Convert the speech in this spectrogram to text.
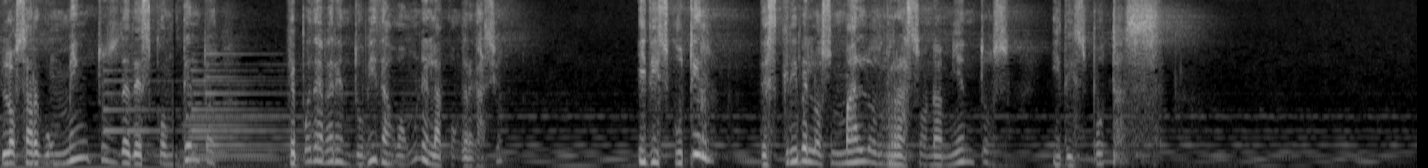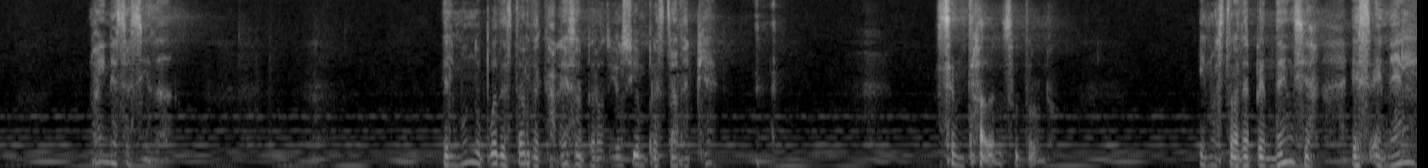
los argumentos de descontento que puede haber en tu vida o aún en la congregación. Y discutir describe los malos razonamientos y disputas. No hay necesidad. Mundo puede estar de cabeza, pero Dios siempre está de pie, sentado en su trono. Y nuestra dependencia es en Él.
